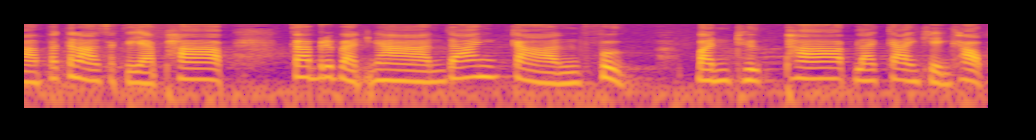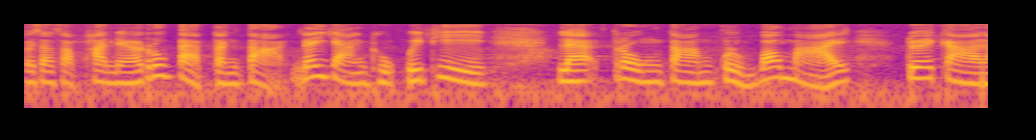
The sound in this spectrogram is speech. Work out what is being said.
การพัฒนาศักยภาพ การปฏิบัติงานด้านการฝึกบันทึกภาพ และการเขียนข่าวประชาสัมพันธ์ในรูปแบบต่างๆ ได้อย่างถูกวิธี และตรงตามกลุ่มเป้าหมาย ด้วยการ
